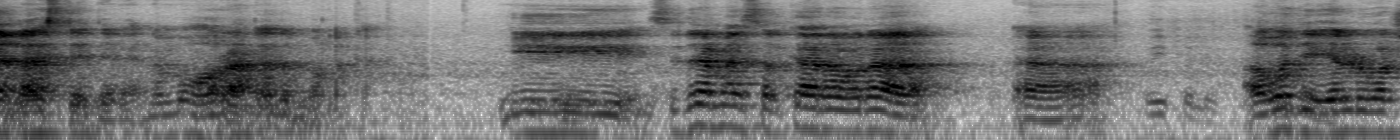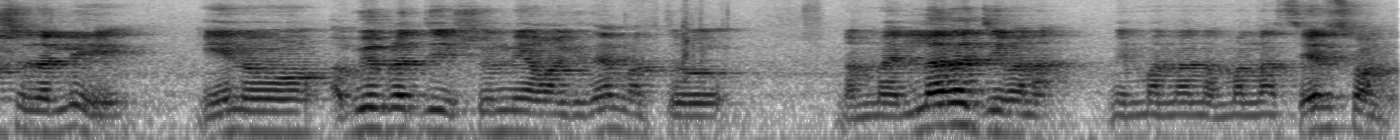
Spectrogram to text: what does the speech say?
ಚಲಾಯಿಸ್ತಾ ಇದ್ದೇವೆ ನಮ್ಮ ಹೋರಾಟದ ಮೂಲಕ. ಈ ಸಿದ್ದರಾಮಯ್ಯ ಸರ್ಕಾರ ಅವರ ಅವಧಿ ಎರಡು ವರ್ಷದಲ್ಲಿ ಏನು ಅಭಿವೃದ್ಧಿ ಶೂನ್ಯವಾಗಿದೆ ಮತ್ತು ನಮ್ಮೆಲ್ಲರ ಜೀವನ ನಿಮ್ಮನ್ನು ನಮ್ಮನ್ನು ಸೇರಿಸ್ಕೊಂಡು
